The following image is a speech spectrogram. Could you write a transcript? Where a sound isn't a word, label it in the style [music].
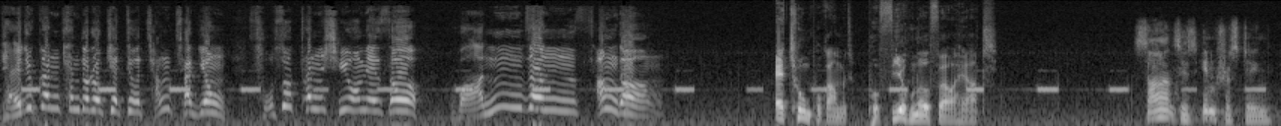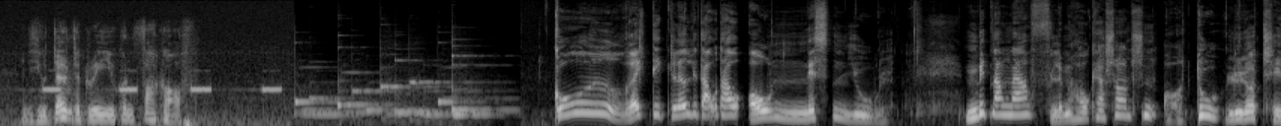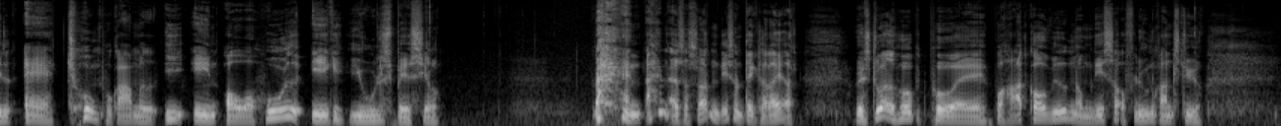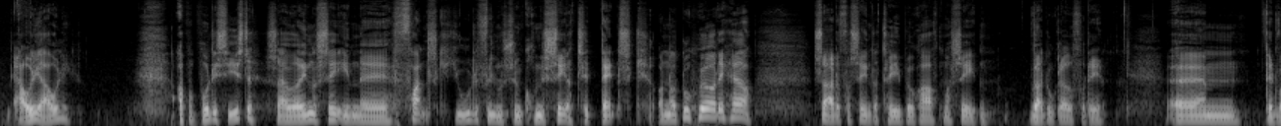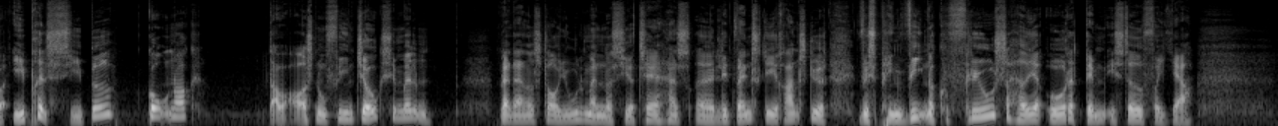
대륙간 탄도로켓 장착용 수소탄 시험에서 완전 성공. Atomprogrammet på 440 Hz. Science is interesting, and if you don't agree, you can fuck off. God, rigtig glædelig dag, dag og næsten jul. Mit navn er Flemming Håkær Sørensen, og du lytter til Atomprogrammet i en overhovedet ikke julespecial. Han, han er altså sådan ligesom deklareret. Hvis du havde håbet på, øh, på hardcore viden om nisser og flyvende rensdyr, ærgerlig, ærgerlig. Apropos det sidste, så har jeg været inde og se en øh, fransk julefilm synkroniseret til dansk. Og når du hører det her, så er det for sent at tage i biografen og se den. Vær du glad for det. Øhm, den var i princippet god nok. Der var også nogle fine jokes imellem. Blandt andet står julemanden og siger til hans øh, lidt vanskelige rensdyr, hvis pingviner kunne flyve, så havde jeg otte af dem i stedet for jer.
